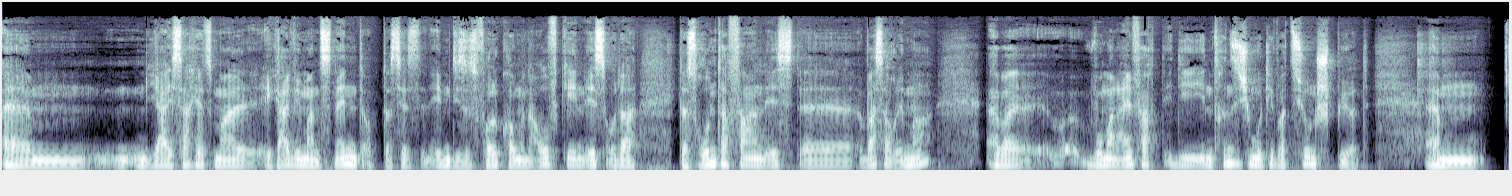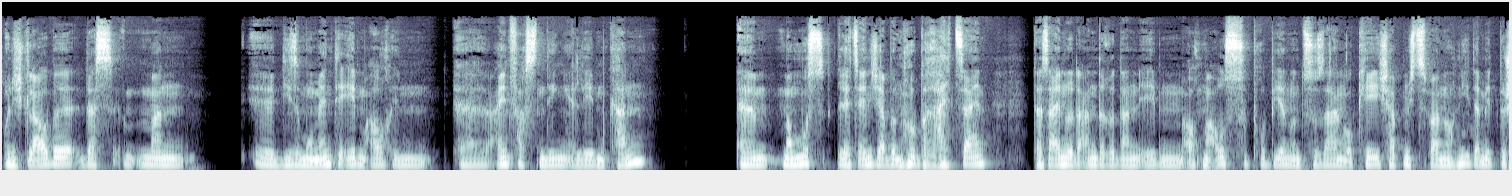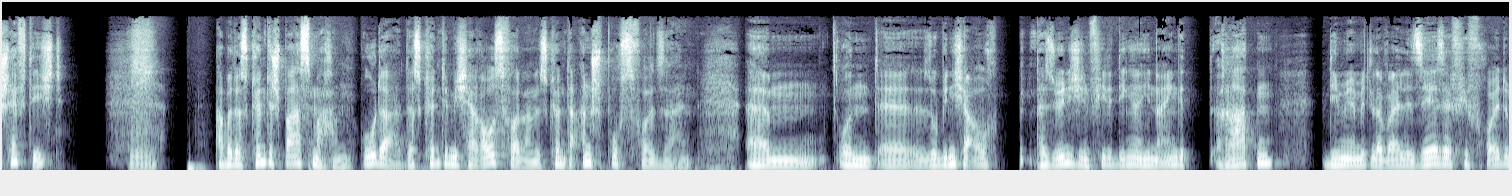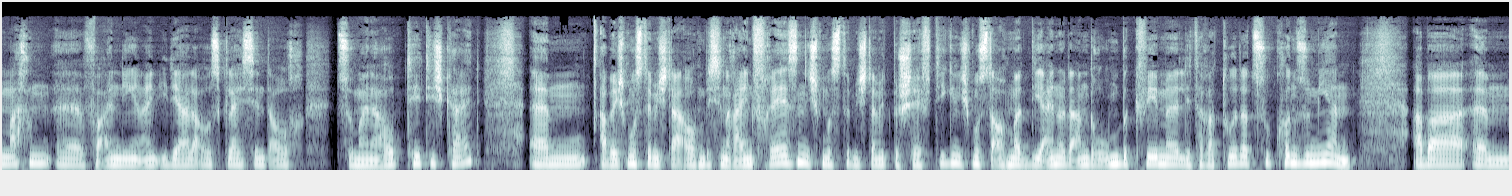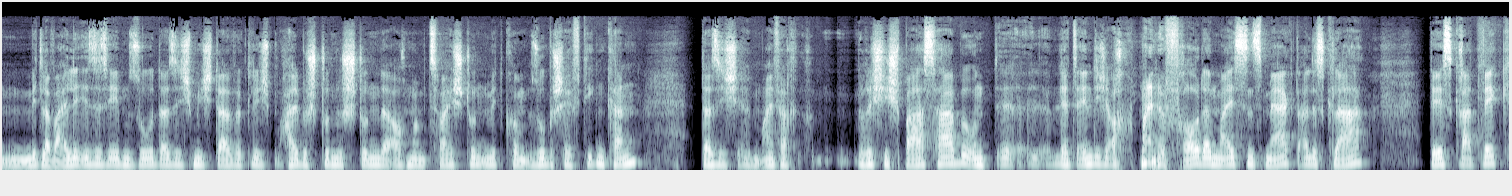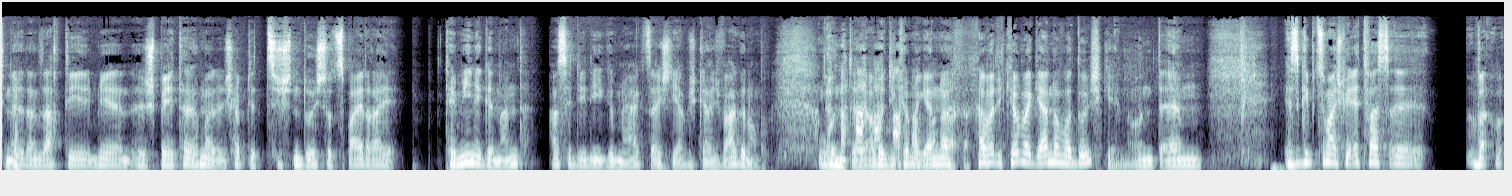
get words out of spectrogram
ähm, ja, ich sag jetzt mal, egal wie man es nennt, ob das jetzt eben dieses vollkommene Aufgehen ist oder das Runterfahren ist, äh, was auch immer, aber wo man einfach die intrinsische Motivation spürt. Ähm, und ich glaube, dass man äh, diese Momente eben auch in äh, einfachsten Dingen erleben kann. Ähm, man muss letztendlich aber nur bereit sein, das eine oder andere dann eben auch mal auszuprobieren und zu sagen, okay, ich habe mich zwar noch nie damit beschäftigt, mhm. aber das könnte Spaß machen oder das könnte mich herausfordern, es könnte anspruchsvoll sein. Ähm, und äh, so bin ich ja auch persönlich in viele Dinge hineingeraten, die mir mittlerweile sehr, sehr viel Freude machen, äh, vor allen Dingen ein idealer Ausgleich sind auch zu meiner Haupttätigkeit. Ähm, aber ich musste mich da auch ein bisschen reinfräsen, ich musste mich damit beschäftigen, ich musste auch mal die ein oder andere unbequeme Literatur dazu konsumieren. Aber ähm, mittlerweile ist es eben so, dass ich mich da wirklich halbe Stunde, Stunde, auch mal zwei Stunden mitkommen, so beschäftigen kann, dass ich ähm, einfach richtig Spaß habe und äh, letztendlich auch meine Frau dann meistens merkt, alles klar, der ist gerade weg. Ne? Dann sagt die mir äh, später, hör mal, ich habe dir zwischendurch so zwei, drei Termine genannt. Hast du dir die gemerkt? Sag ich, die habe ich gar nicht wahrgenommen. Und äh, aber die können wir gerne, aber die können wir gerne noch mal durchgehen. Und ähm, es gibt zum Beispiel etwas, äh,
